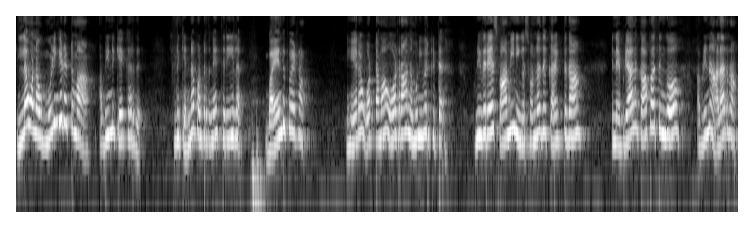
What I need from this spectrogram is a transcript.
இல்லை உன்னை முழுங்கிடட்டுமா? அப்படின்னு கேட்கறது. இவனுக்கு என்ன பண்ணுறதுனே தெரியல. பயந்து போயிடுறான். நேராக ஓட்டமாக ஓடுறான் அந்த முனிவர்கிட்ட. முனிவரே சுவாமி நீங்கள் சொன்னது கரெக்டு தான். என்னை எப்படியாவது காப்பாற்றுங்கோ அப்படின்னு அலறான்.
